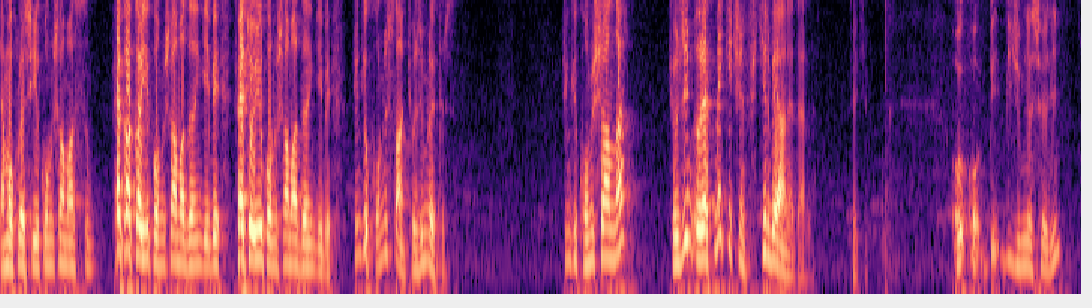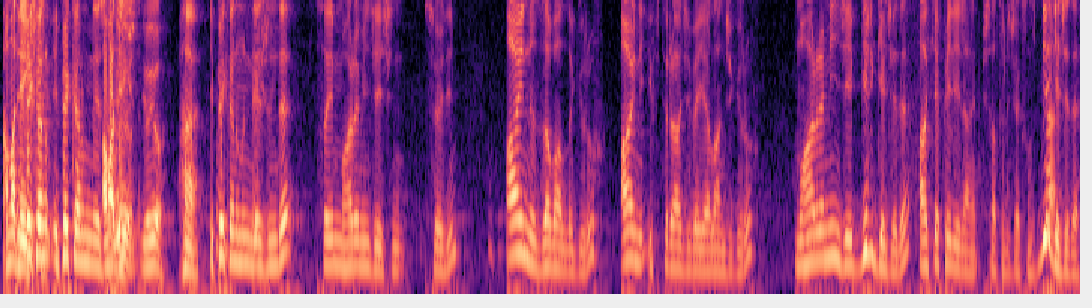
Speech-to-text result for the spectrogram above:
Demokrasiyi konuşamazsın. PKK'yı konuşamadığın gibi, FETÖ'yü konuşamadığın gibi. Çünkü konuşsan çözüm üretirsin. Çünkü konuşanlar çözüm üretmek için fikir beyan ederler. Peki. O, o bir, bir cümle söyleyeyim. Ama İpek değişti. Hanım İpek Hanım'ın nezdinde. Ama yo, değişti. Yo yo. Ha, İpek Hanım'ın nezdinde Sayın Muharrem İnce için söyleyeyim. Aynı zavallı güruh, aynı iftiracı ve yalancı güruh Muharrem İnce'yi bir gecede AKP'li ilan etmiş hatırlayacaksınız. Bir gecede.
